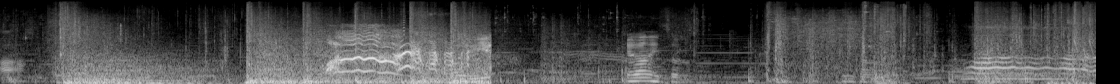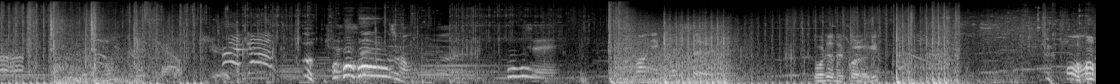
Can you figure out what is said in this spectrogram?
아 계단에 있어. Now 도와줘야 될걸 여기? 어?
